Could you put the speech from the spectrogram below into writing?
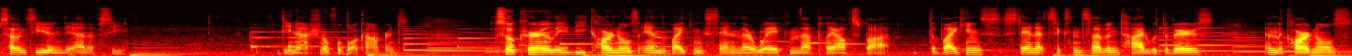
seventh seed in the NFC, the National Football Conference. So currently, the Cardinals and the Vikings stand in their way from that playoff spot the Vikings stand at six and seven, tied with the Bears, and the Cardinals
